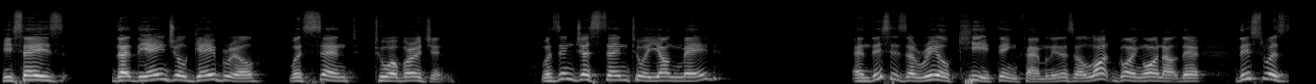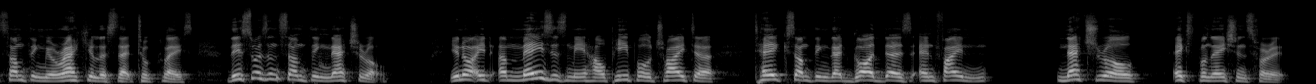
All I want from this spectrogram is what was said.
he says that the angel Gabriel was sent to a virgin wasn't just sent to a young maid. And this is a real key thing, family. There's a lot going on out there. This was something miraculous that took place. This wasn't something natural. You know, it amazes me how people try to take something that God does and find natural explanations for it.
